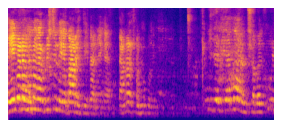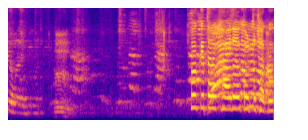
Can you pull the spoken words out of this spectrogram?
এই বেটা মনে হয় বৃষ্টি লেগে বাড়াইতে পারে আনারস আমি কই তুমি যে লিয়া না সবাই খুলে হুম ওকে তারা খাওয়া দাওয়া করতে থাকুক।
